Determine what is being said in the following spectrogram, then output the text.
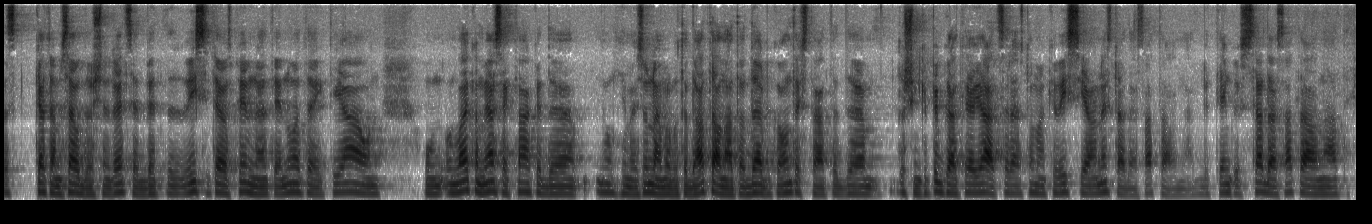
Tas katram savu došanu recepti, bet visi tevis pieminētie noteikti jā. Un, un, un laikam jāsaka tā, ka, nu, ja mēs runājam par tādu attālinātā darba kontekstā, tad droši vien pirmkārt jau jāatcerās, tomēr, ka visi jau nestrādās attālināti. Bet tiem, kas strādās attālināti,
